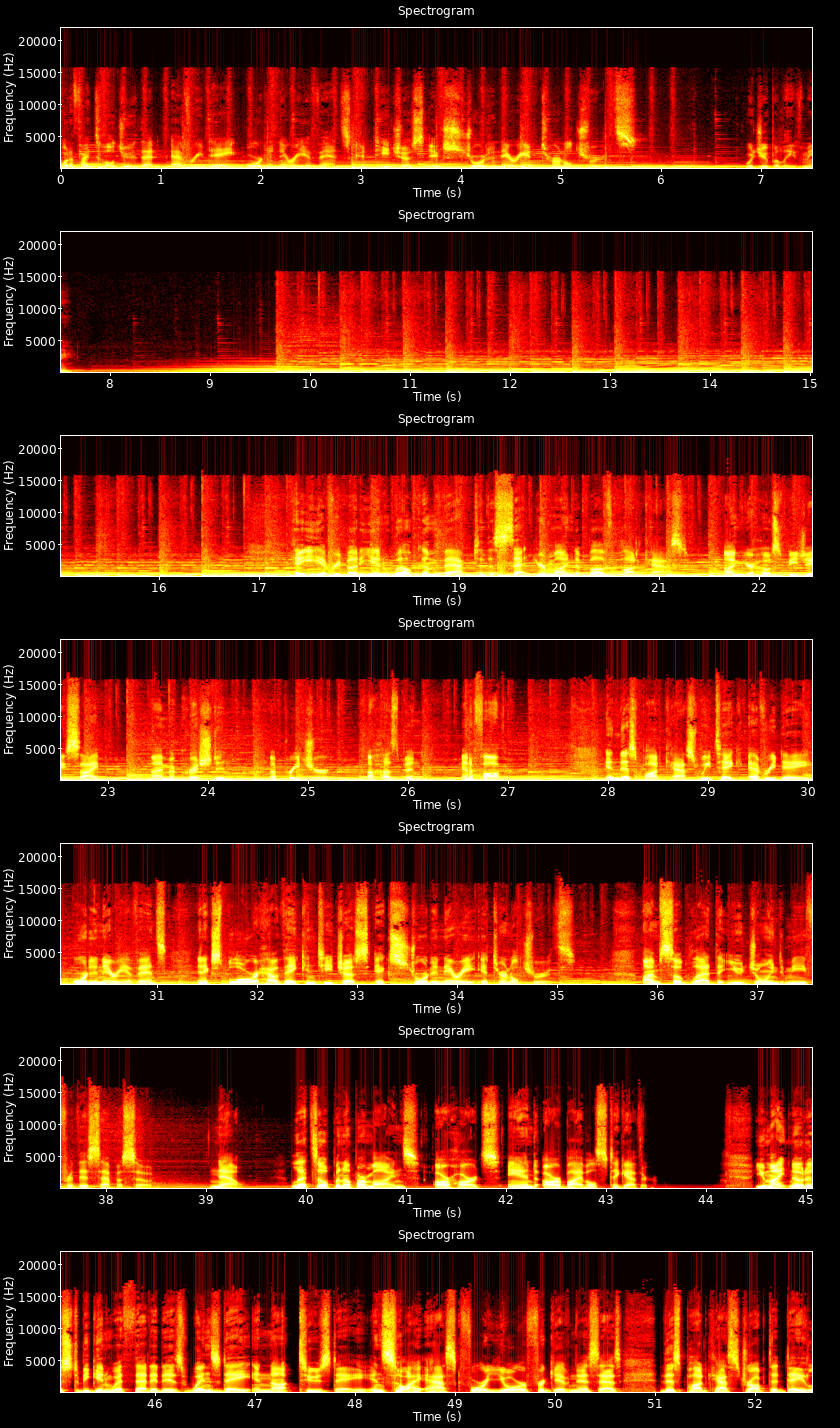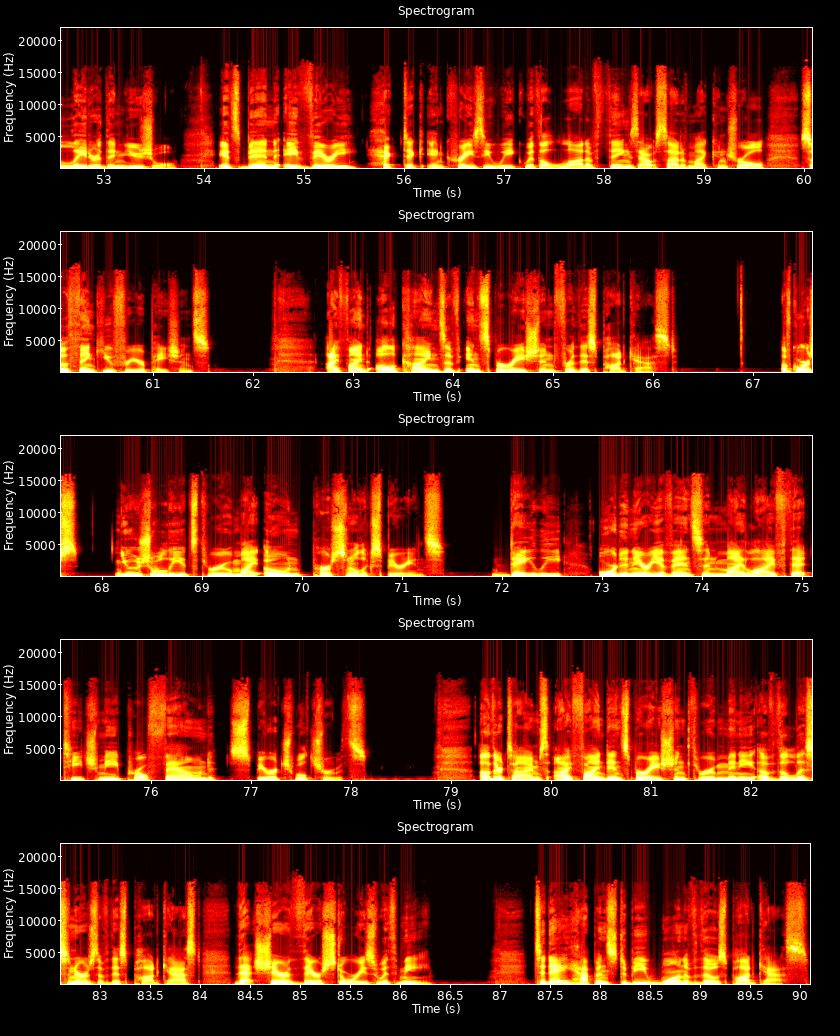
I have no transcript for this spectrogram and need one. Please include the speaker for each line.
Speaker 1: What if I told you that everyday, ordinary events could teach us extraordinary eternal truths? Would you believe me? Hey, everybody, and welcome back to the Set Your Mind Above podcast. I'm your host, BJ Sipe. I'm a Christian, a preacher, a husband, and a father. In this podcast, we take everyday, ordinary events and explore how they can teach us extraordinary eternal truths. I'm so glad that you joined me for this episode. Now, let's open up our minds, our hearts, and our Bibles together. You might notice to begin with that it is Wednesday and not Tuesday, and so I ask for your forgiveness as this podcast dropped a day later than usual. It's been a very hectic and crazy week with a lot of things outside of my control, so thank you for your patience. I find all kinds of inspiration for this podcast. Of course, usually it's through my own personal experience. Daily, ordinary events in my life that teach me profound spiritual truths. Other times, I find inspiration through many of the listeners of this podcast that share their stories with me. Today happens to be one of those podcasts.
